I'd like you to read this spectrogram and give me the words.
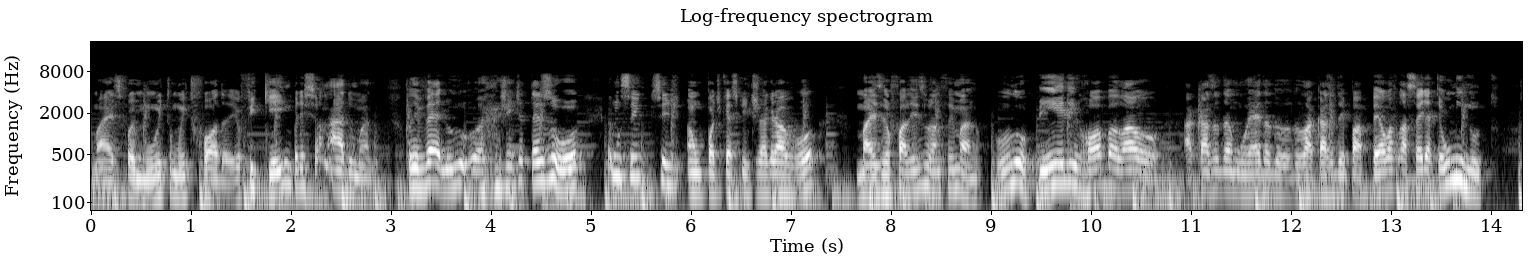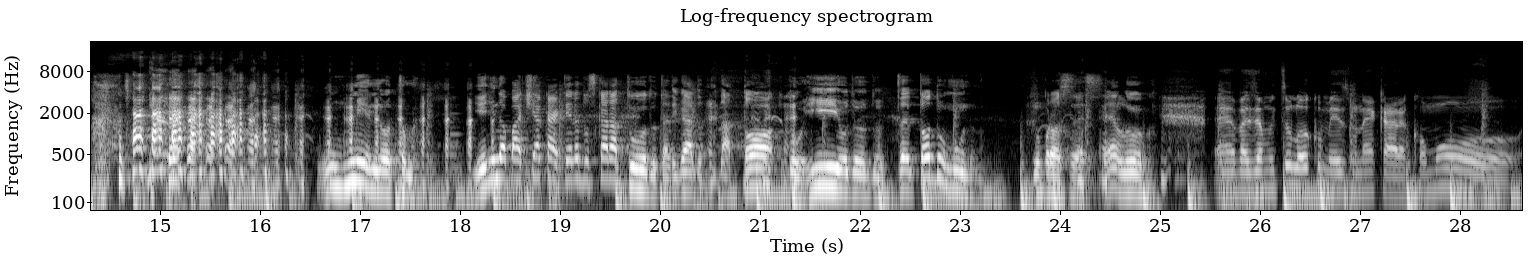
Mas foi muito, muito foda. Eu fiquei impressionado, mano. Falei, velho, a gente até zoou. Eu não sei se é um podcast que a gente já gravou, mas eu falei zoando. Falei, mano, o Lupin ele rouba lá o, a Casa da Moeda do, do La Casa de Papel, a série até um minuto. um minuto, mano. E ele ainda batia a carteira dos caras tudo, tá ligado? Da Tóquio, do Rio, do, do, do todo mundo mano, no processo. É louco. É, mas é muito louco mesmo, né, cara? Como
